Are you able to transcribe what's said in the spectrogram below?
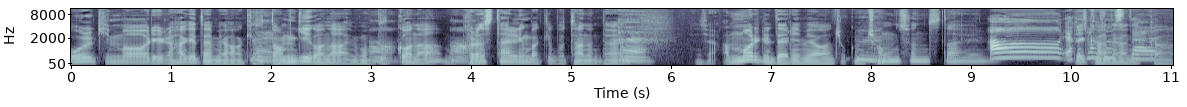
올 긴 머리를 하게 되면 계속 네. 넘기거나 아니면 뭐 어. 묶거나 뭐 어. 그런 스타일링밖에 못 하는데 네. 이제 앞머리를 내리면 조금 음. 청순 스타일 아, 약간 이 청순 스타일. 가능하니까.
